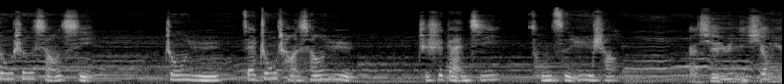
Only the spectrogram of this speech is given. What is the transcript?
钟声响起，终于在中场相遇，只是感激从此遇上。感谢与你相遇，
